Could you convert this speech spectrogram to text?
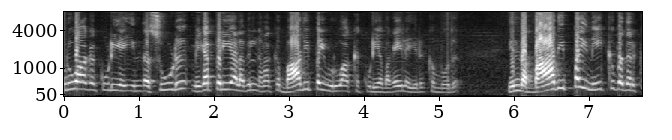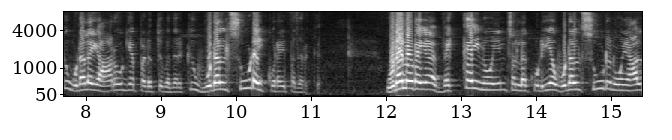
உருவாகக்கூடிய இந்த சூடு மிகப்பெரிய அளவில் நமக்கு பாதிப்பை உருவாக்கக்கூடிய வகையில் இருக்கும்போது இந்த பாதிப்பை நீக்குவதற்கு உடலை ஆரோக்கியப்படுத்துவதற்கு உடல் சூடை குறைப்பதற்கு. உடலுடைய வெக்கை நோயின்னு சொல்லக்கூடிய உடல் சூடு நோயால்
